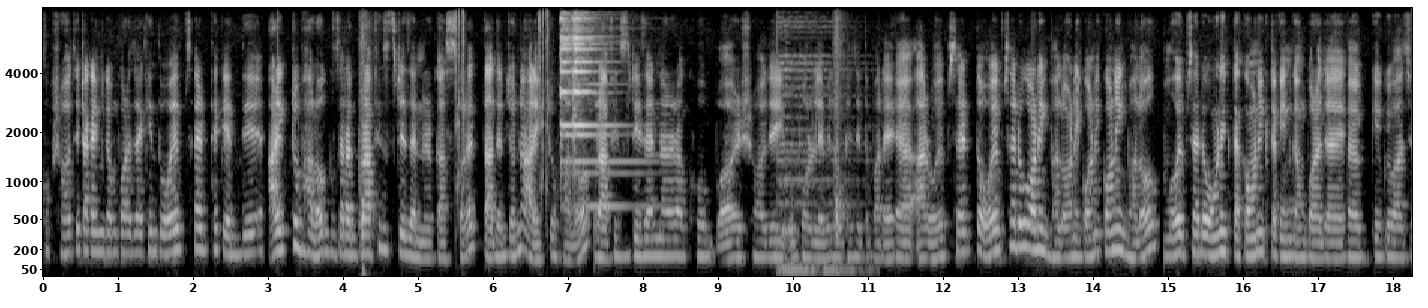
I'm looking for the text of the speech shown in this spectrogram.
খুব সহজে টাকা ইনকাম করা যায়, কিন্তু ওয়েবসাইট থেকে আরেকটু ভালো যারা গ্রাফিক্স ডিজাইনের কাজ করে, তাদের জন্য আরেকটু ভালো। গ্রাফিক্স ডিজাইনাররা খুব সহজেই উপর লেভেলে উঠে যেতে পারে। আর ওয়েবসাইট তো ওয়েবসাইটও অনেক ভালো, অনেক অনেক অনেক ভালো। ওয়েবসাইটে অনেক টাকা অনেক টাকা ইনকাম করা যায়। কেউ কেউ আছে,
